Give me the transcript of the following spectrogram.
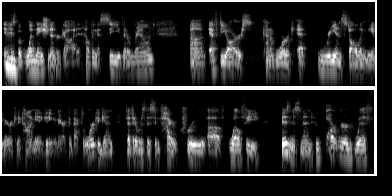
in mm. his book, One Nation Under God, and helping us see that around um, FDR's kind of work at reinstalling the American economy and getting America back to work again, that there was this entire crew of wealthy businessmen who partnered with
